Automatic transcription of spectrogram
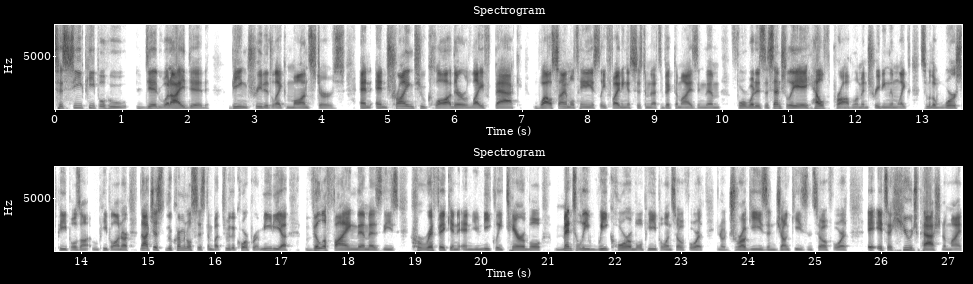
to see people who did what I did being treated like monsters and and trying to claw their life back while simultaneously fighting a system that's victimizing them for what is essentially a health problem and treating them like some of the worst people's on people on earth not just the criminal system but through the corporate media vilifying them as these horrific and, and uniquely terrible mentally weak horrible people and so forth you know druggies and junkies and so forth. It- it's a huge passion of mine.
